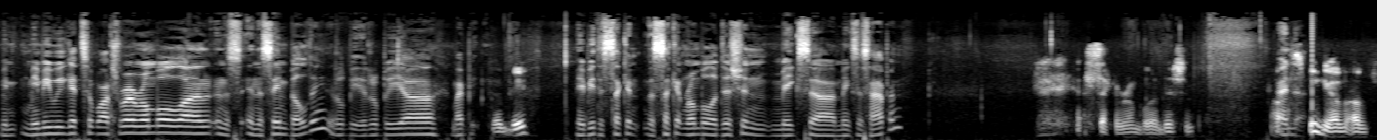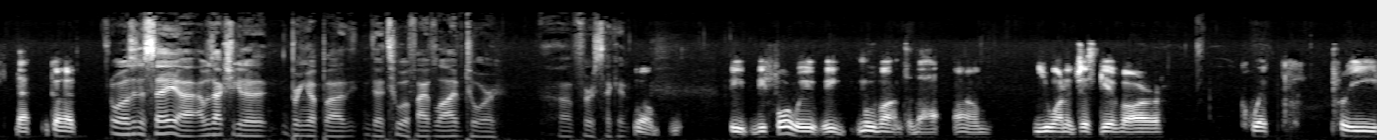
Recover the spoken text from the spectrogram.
maybe we get to watch Royal Rumble uh, in the, in the same building. It'll be it'll be uh might be Could be. Maybe the second the second Rumble edition makes uh makes this happen. Second Rumble edition. Uh, And- speaking of, of that, go ahead. Well, I was gonna say uh, I was actually gonna bring up uh, the 205 live tour uh, for a second. Well, be, before we, we move on to that, um, you want to just give our quick pre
